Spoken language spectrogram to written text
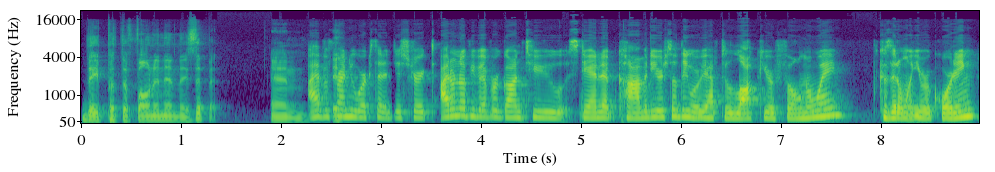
they put the phone in and they zip it. And I have a it- friend who works at a district. I don't know if you've ever gone to stand up comedy or something where you have to lock your phone away because they don't want you recording.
